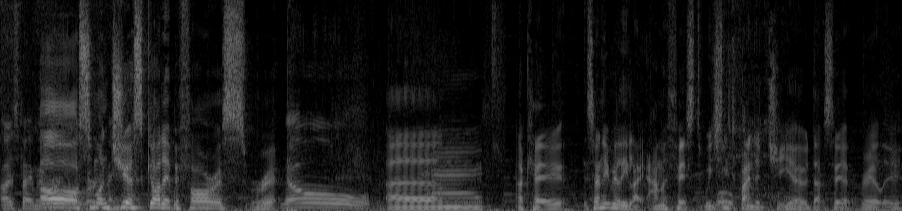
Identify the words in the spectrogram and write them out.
Oh, it's fine. we Oh, someone over it. just got it before us. Rip. No. Um. Okay, it's only really like amethyst. We just need to find a geode. That's it, really.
